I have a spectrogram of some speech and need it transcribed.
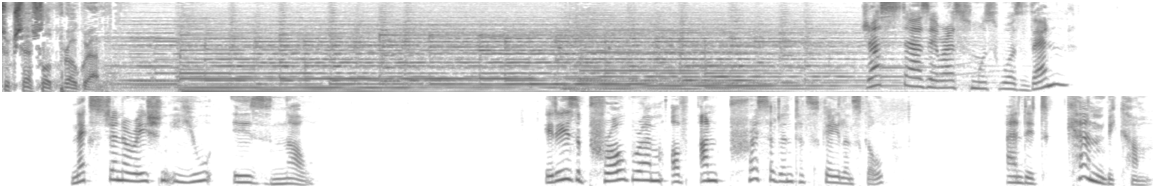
successful program. Just as Erasmus was then, Next Generation EU is now. It is a program of unprecedented scale and scope, and it can become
